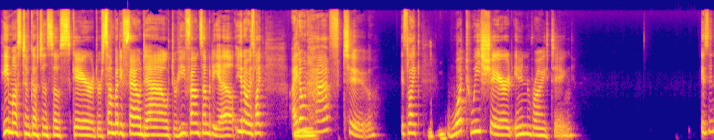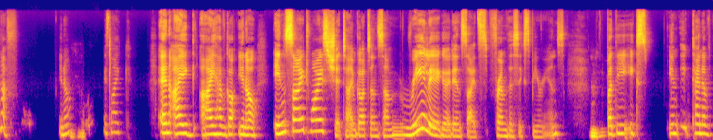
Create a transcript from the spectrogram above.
he must have gotten so scared or somebody found out or he found somebody else. You know, it's like I mm-hmm. don't have to. It's like mm-hmm. what we shared in writing is enough. You know? Mm-hmm. It's like and I I have got, you know, insight wise, shit, I've gotten some really good insights from this experience. Mm-hmm. But the ex, in kind of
